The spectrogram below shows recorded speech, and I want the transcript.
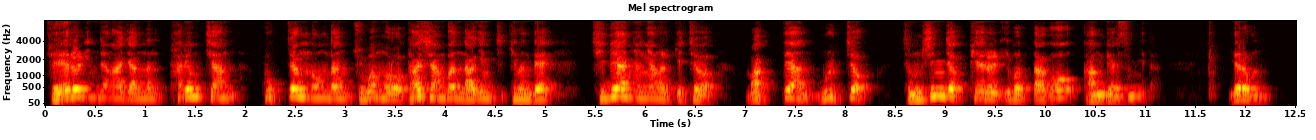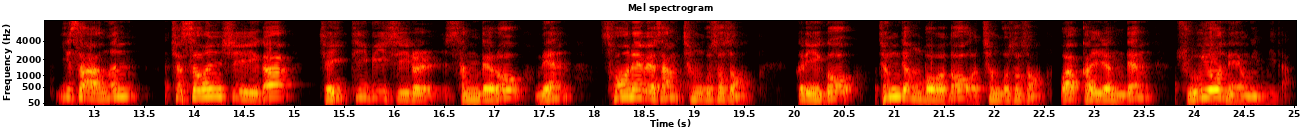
죄를 인정하지 않는 파렴치한 국정농단 주범으로 다시 한번 낙인 찍히는데 지대한 영향을 끼쳐 막대한 물적, 정신적 피해를 입었다고 강조했습니다. 여러분, 이 사항은 최서원 씨가 JTBC를 상대로 낸 손해배상 청구 소송, 그리고 정정보도 청구 소송과 관련된 주요 내용입니다.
